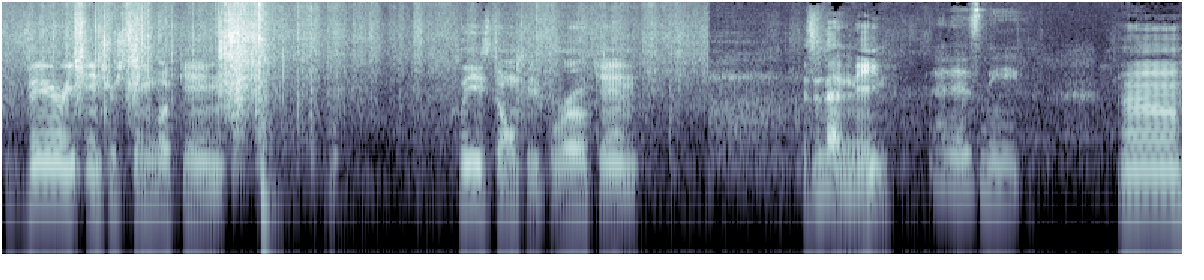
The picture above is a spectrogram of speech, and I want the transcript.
Very interesting looking. Please don't be broken. Isn't that neat? that is neat. Uh,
